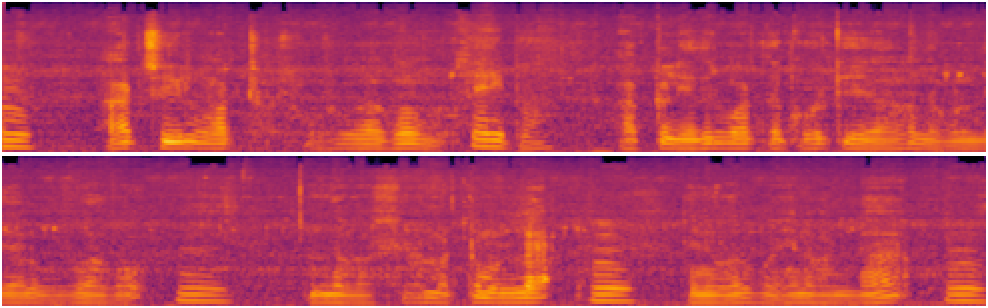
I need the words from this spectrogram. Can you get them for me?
ம். ஆட்சியில் மாற்றம் உருவாகும். சரிப்பா. மக்கள் எதிர்பார்த்த கோரிக்கையாக அந்த குழந்தையால் உருவாகும். இந்த வருஷம் மட்டுமல்ல. இனி வரும் பயணமெல்லாம் ம்.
